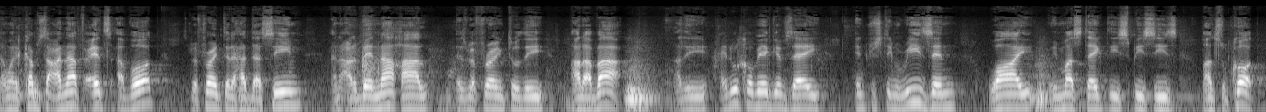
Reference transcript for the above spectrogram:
Now, when it comes to Anaf Etz Avot, it's referring to the Hadassim. And Arbe Nahal is referring to the Arava. Now the Chiluk over gives a interesting reason why we must take these species on Sukkot.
